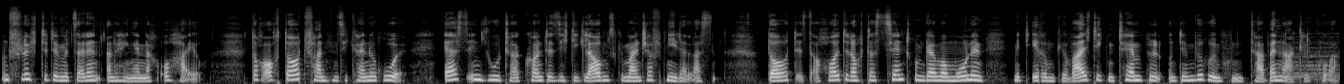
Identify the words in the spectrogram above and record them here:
und flüchtete mit seinen Anhängern nach Ohio. Doch auch dort fanden sie keine Ruhe. Erst in Utah konnte sich die Glaubensgemeinschaft niederlassen. Dort ist auch heute noch das Zentrum der Mormonen mit ihrem gewaltigen Tempel und dem berühmten Tabernakelchor.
